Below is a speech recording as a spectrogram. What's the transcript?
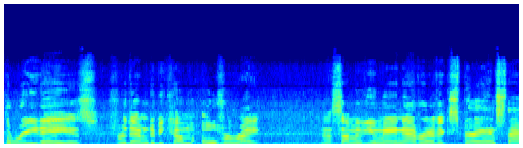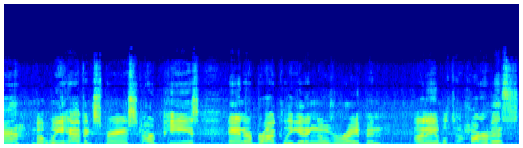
three days for them to become overripe. Now, some of you may never have experienced that, but we have experienced our peas and our broccoli getting overripe and unable to harvest.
